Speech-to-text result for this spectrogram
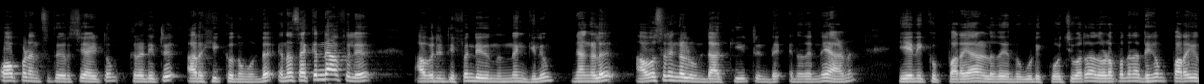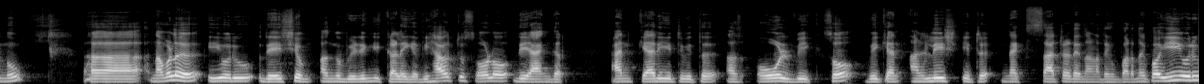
ഓപ്പണൻസ് തീർച്ചയായിട്ടും ക്രെഡിറ്റ് അർഹിക്കുന്നുമുണ്ട്. എന്നാൽ സെക്കൻഡ് ഹാഫിൽ അവർ ഡിഫെൻഡ് ചെയ്ത് നിന്നെങ്കിലും ഞങ്ങൾ അവസരങ്ങൾ ഉണ്ടാക്കിയിട്ടുണ്ട് എന്ന് തന്നെയാണ് എനിക്ക് പറയാനുള്ളത് എന്ന് കൂടി കോച്ച് പറഞ്ഞു അതോടൊപ്പം തന്നെ അദ്ദേഹം പറയുന്നു നമ്മൾ ഈ ഒരു ദേഷ്യം അങ്ങ് വിഴുങ്ങിക്കളയുക we have to swallow the anger and carry it with us all week so we can unleash it next Saturday എന്നാണ് അദ്ദേഹം പറഞ്ഞത്. ഇപ്പോൾ ഈ ഒരു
